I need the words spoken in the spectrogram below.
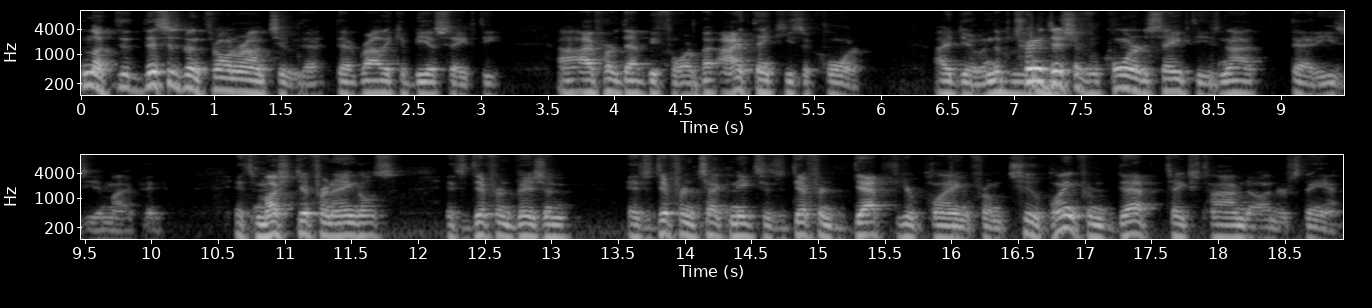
And look, th- this has been thrown around too that that Riley could be a safety. Uh, I've heard that before, but I think he's a corner. I do. And the mm-hmm. transition from corner to safety is not that easy, in my opinion. It's much different angles, it's different vision, it's different techniques, it's different depth you're playing from, too. Playing from depth takes time to understand.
